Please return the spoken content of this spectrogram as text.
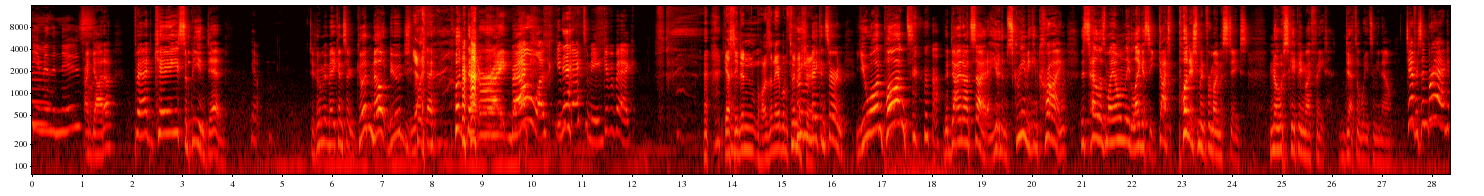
give me the news. I got a bad case of being dead. Yep. To whom it may concern. Good note, dude. Just Yeah. put that put that right back. No, uh, give it back to me. Give it back. Guess he didn't wasn't able to To finish whom it may concern. You on punked? They're dying outside. I hear them screaming and crying. This hell is my only legacy. God's punishment for my mistakes. No escaping my fate. Death awaits me now. Jefferson Bragg.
